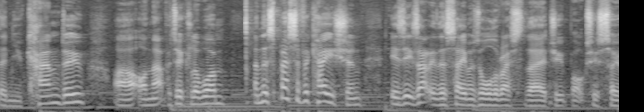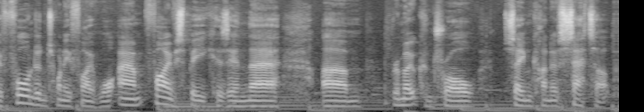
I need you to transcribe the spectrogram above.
then you can do uh, on that particular one. And the specification is exactly the same as all the rest of their jukeboxes, so 425 watt amp, five speakers in there, um, remote control, same kind of setup.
